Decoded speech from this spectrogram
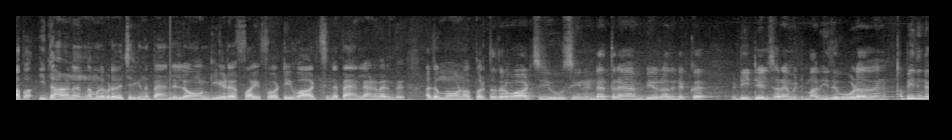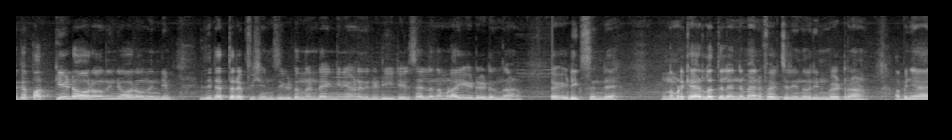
അപ്പോൾ ഇതാണ് നമ്മളിവിടെ വെച്ചിരിക്കുന്ന പാനൽ ലോങ്കിയുടെ ഫൈവ് ഫോർട്ടി വാട്ട്സിന്റെ പാനലാണ് വരുന്നത്. അത് മോണോപ്പുറത്ത് എത്ര വാട്ട്സ് യൂസ് ചെയ്യുന്നുണ്ട് എത്ര ആംബിയർ അതിന്റെയൊക്കെ ഡീറ്റെയിൽസ് അറിയാൻ പറ്റും. അത് ഇത് കൂടാതെ തന്നെ. അപ്പോൾ ഇതിന്റെയൊക്കെ പക്കയായിട്ട് ഓരോന്നിന്റെ ഓരോന്നിന്റെയും ഇതിന്റെ എത്ര എഫിഷ്യൻസി കിട്ടുന്നുണ്ട് എങ്ങനെയാണ് ഇതിന്റെ ഡീറ്റെയിൽസ് എല്ലാം നമ്മൾ ഇട ഇടുന്നതാണ്. എഡിക്സിന്റെ നമ്മുടെ കേരളത്തിൽ തന്നെ മാനുഫാക്ചർ ചെയ്യുന്ന ഒരു ഇൻവേർട്ടറാണ് അപ്പോൾ ഞാൻ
